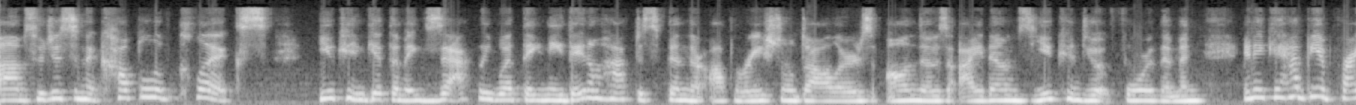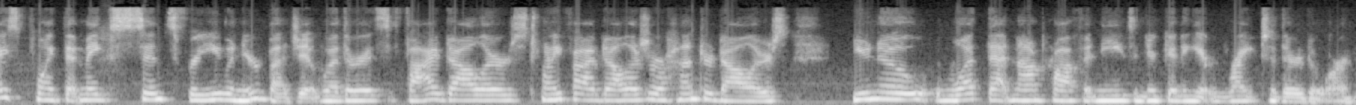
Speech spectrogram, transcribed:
Um, so just in a couple of clicks, you can get them exactly what they need. They don't have to spend their operational dollars on those items. You can do it for them, and and it can be a price point that makes sense for you and your budget, whether it's five dollars, twenty five dollars, or hundred dollars. You know what that nonprofit needs, and you're getting it right to their door.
